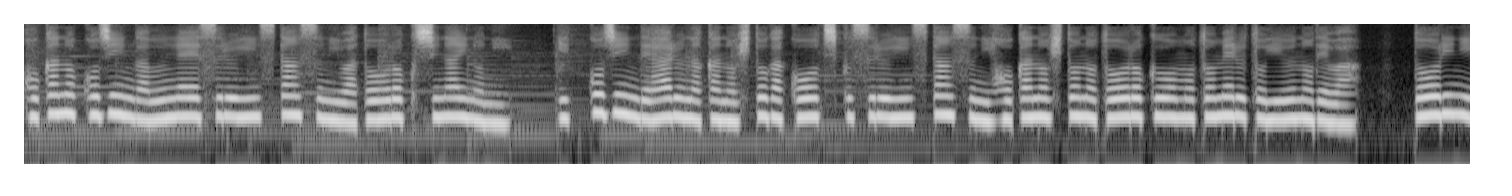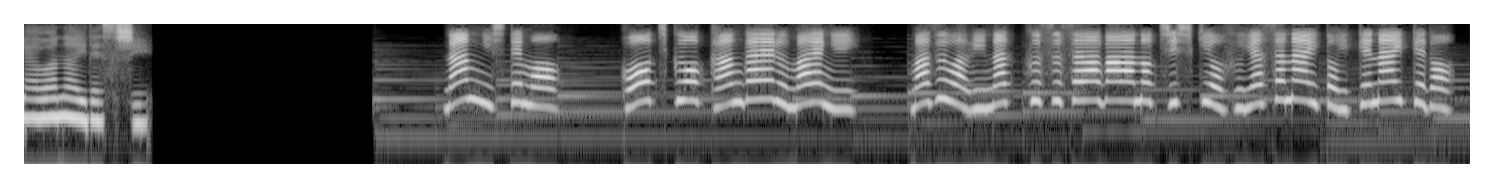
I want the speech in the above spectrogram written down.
他の個人が運営するインスタンスには登録しないのに、一個人である中の人が構築するインスタンスに他の人の登録を求めるというのでは、道理に合わないですし。何にしても、構築を考える前に、まずは Linux サーバーの知識を増やさないといけないけど、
